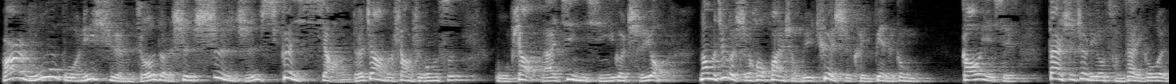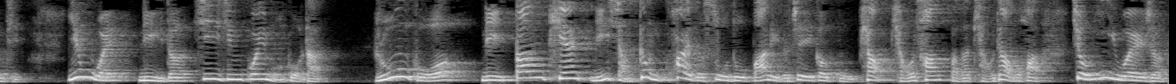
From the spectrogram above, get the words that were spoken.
而如果你选择的是市值更小的这样的上市公司股票来进行一个持有，那么这个时候换手率确实可以变得更高一些。但是这里又存在一个问题，因为你的基金规模过大，如果你当天你想更快的速度把你的这一个股票调仓，把它调掉的话，就意味着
